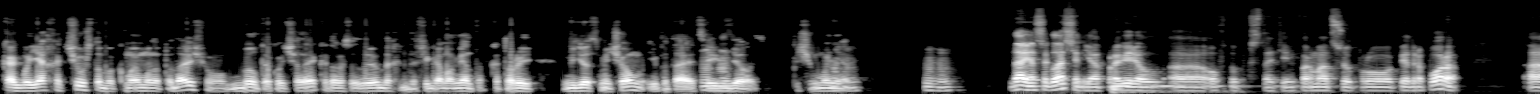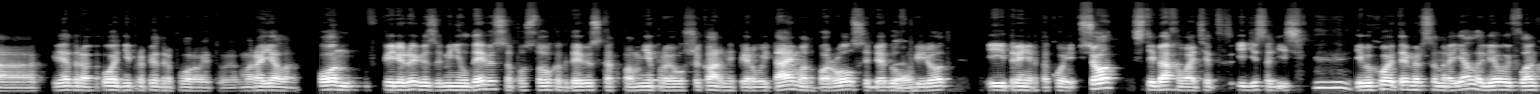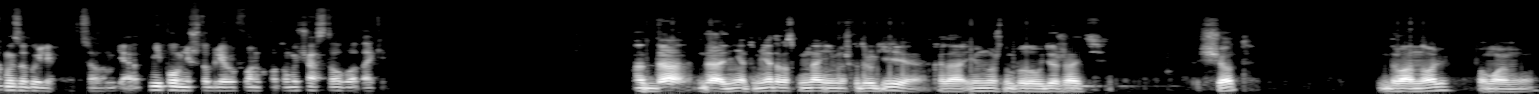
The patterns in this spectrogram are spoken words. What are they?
Как бы я хочу, чтобы к моему нападающему был такой человек, который создает до- дофига моментов, который ведет с мячом и пытается их Мгм. сделать. Почему нет? Мгм. Мгм. Да, я согласен. Я проверил оф топ кстати, информацию про Педро Пора. А, Педро, ой, не про Педро Пора, это Мараяла. Он в перерыве заменил Дэвиса после того, как Дэвис, как по мне, провел шикарный первый тайм, отборолся, бегал Да. вперед. И тренер такой, все, с тебя хватит, иди садись. И выходит Эмерсон Роял, и левый фланг мы забыли в целом. Я не помню, чтобы левый фланг потом участвовал в атаке. А, Да, да, нет, у меня это воспоминания немножко другие, когда им нужно было удержать счет 2-0, по-моему.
